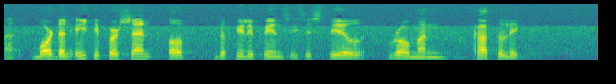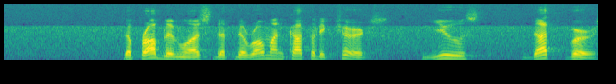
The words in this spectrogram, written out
Uh, more than 80% of the Philippines is still Roman Catholic. The problem was that the Roman Catholic Church used that verse,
